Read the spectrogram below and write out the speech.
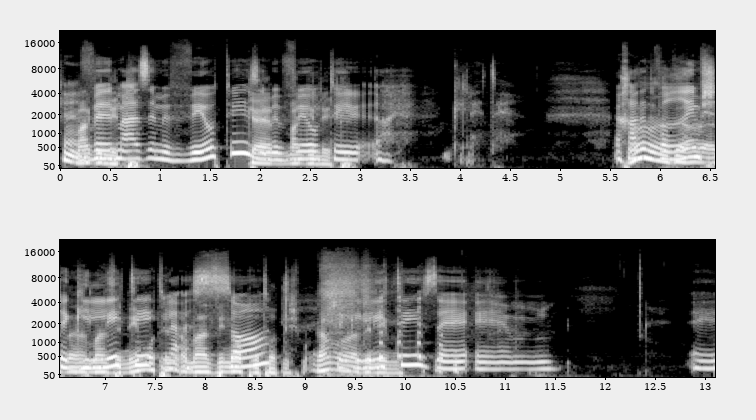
כן. מה גילית? ומה זה מביא אותי? כן, זה מה מביא גילית? אותי... איי, גיליתי. אחד אה, הדברים זה- זה שגיליתי לעשות. שגיליתי זה אמ, אה,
